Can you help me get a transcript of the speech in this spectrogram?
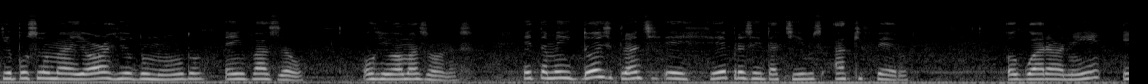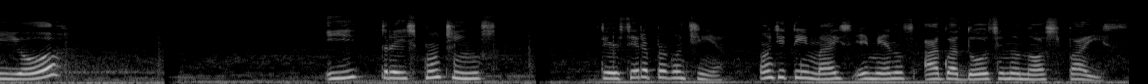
que possui o maior rio do mundo em vazão, o Rio Amazonas, e também dois grandes e representativos aquíferos, o Guarani e o e três pontinhos. Terceira perguntinha: onde tem mais e menos água doce no nosso país?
